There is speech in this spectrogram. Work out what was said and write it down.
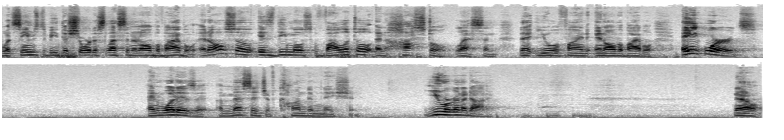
what seems to be the shortest lesson in all the Bible. It also is the most volatile and hostile lesson that you will find in all the Bible. Eight words. And what is it? A message of condemnation. You are going to die. Now,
